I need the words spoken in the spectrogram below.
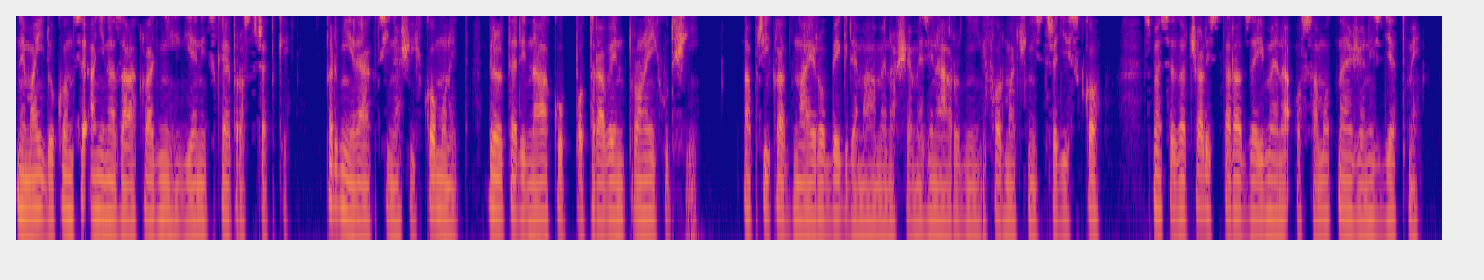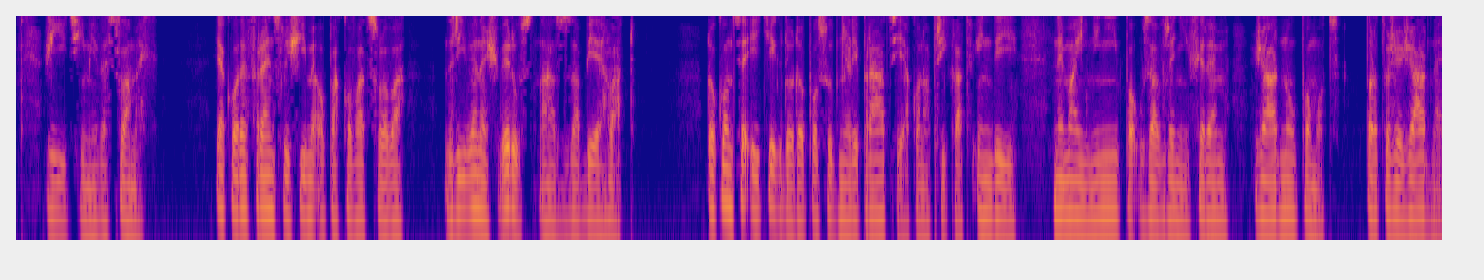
Nemají dokonce ani na základní hygienické prostředky. První reakcí našich komunit byl tedy nákup potravin pro nejchudší. Například v Nairobi, kde máme naše mezinárodní informační středisko, jsme se začali starat zejména o samotné ženy s dětmi, žijícími ve slamech. Jako referent slyšíme opakovat slova dříve než virus nás zabije hlad. Dokonce i ti, kdo doposud měli práci, jako například v Indii, nemají nyní po uzavření firem žádnou pomoc, protože žádné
